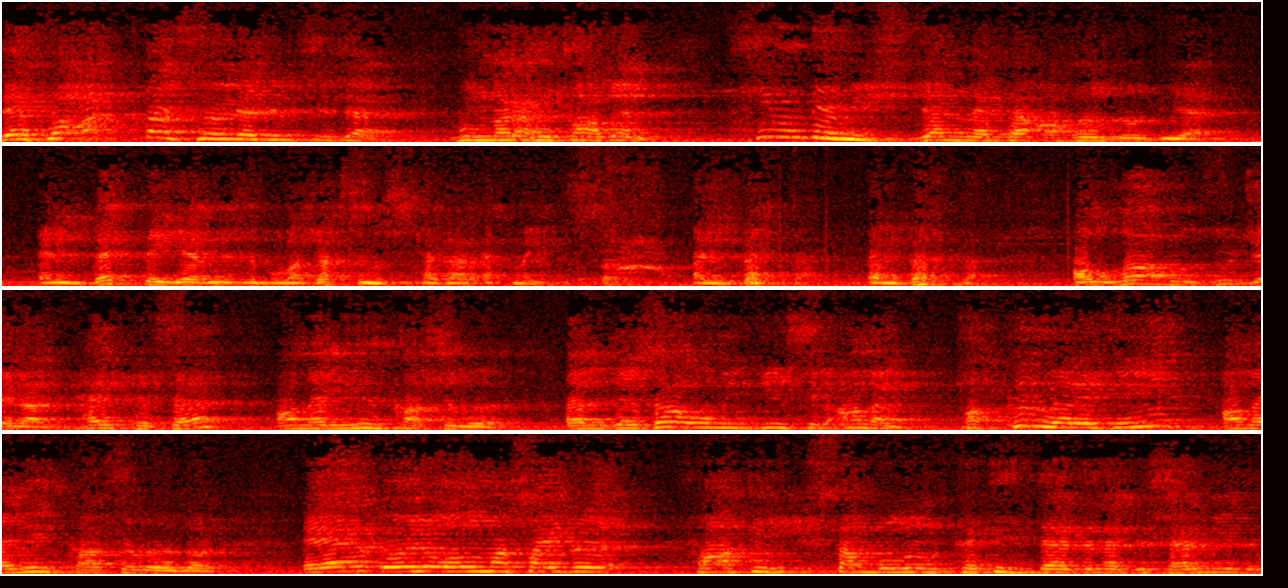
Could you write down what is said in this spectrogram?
defaatle söyledim size bunlara hitaben. Kim demiş cennete ahırdır diye? Elbette yerinizi bulacaksınız, keder etmeyiniz. Elbette, elbette. Allahu Zülcelal herkese amelinin karşılığı. El cezâ'u min cinsil amel. Hakkın vereceği amelin karşılığıdır. Eğer öyle olmasaydı Fatih İstanbul'un fetih derdine düşer miydi?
